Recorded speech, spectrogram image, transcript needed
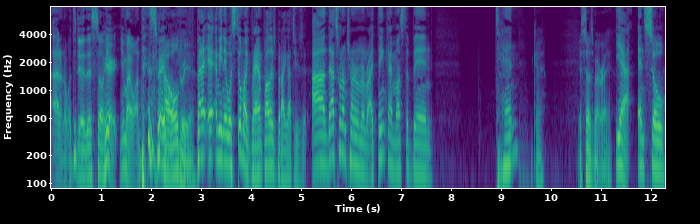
I don't know what to do with this. So here, you might want this, right? How old were you? But I, I mean, it was still my grandfather's, but I got to use it. Uh, that's what I'm trying to remember. I think I must have been ten. Okay, it sounds about right. Yeah, and so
